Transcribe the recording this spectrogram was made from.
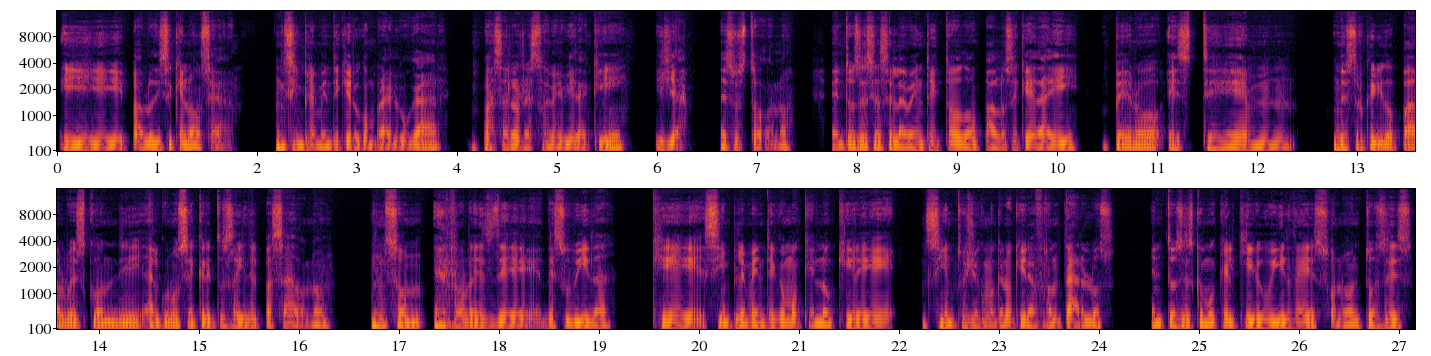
Y Pablo dice que no, o sea, simplemente quiero comprar el lugar, pasar el resto de mi vida aquí y ya. Eso es todo, ¿no? Entonces se hace la venta y todo, Pablo se queda ahí, pero este, mm, nuestro querido Pablo esconde algunos secretos ahí del pasado, ¿no? Son errores de, de su vida que simplemente como que no quiere, siento yo como que no quiere afrontarlos, entonces como que él quiere huir de eso, ¿no? Entonces,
